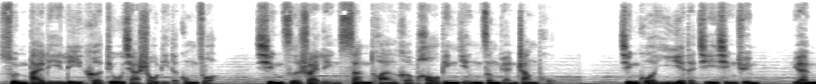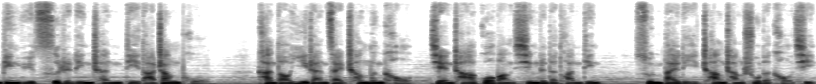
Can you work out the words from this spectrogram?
孙百里立刻丢下手里的工作，亲自率领三团和炮兵营增援漳浦。经过一夜的急行军，援兵于次日凌晨抵达漳浦，看到依然在城门口检查过往行人的团丁。孙百里长长舒了口气，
